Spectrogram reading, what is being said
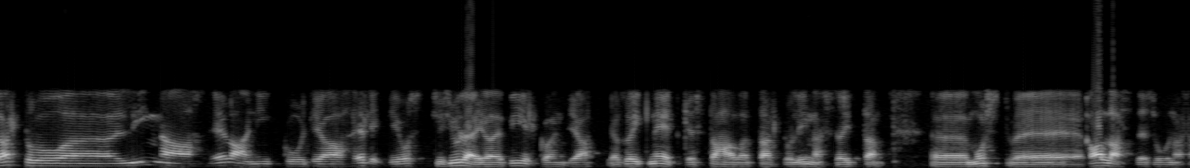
Tartu linna elanikud ja eriti just siis üle jõe piirkond ja, ja kõik need, kes tahavad Tartu linnas sõita Äh, Mustvee kallaste suunas,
